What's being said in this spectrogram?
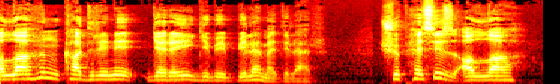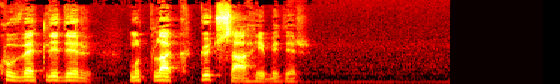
Allah'ın kadrini gereği gibi bilemediler. Şüphesiz Allah kuvvetlidir, mutlak güç sahibidir.''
